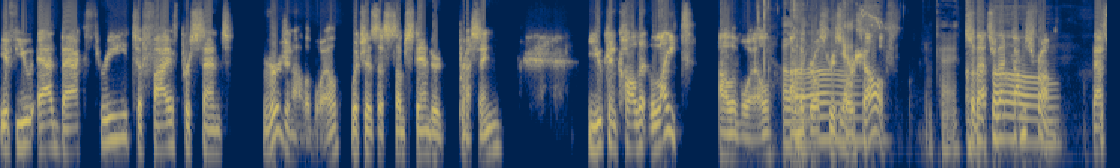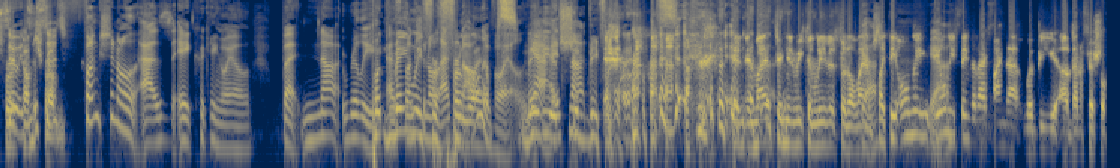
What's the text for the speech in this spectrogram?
If you add back three to five percent virgin olive oil, which is a substandard pressing, you can call it light olive oil on the Oh, grocery store yes. shelf. okay. So that's where that comes Oh. from. That's where so it comes it's, so from. it's functional as a cooking oil, but not really But as mainly functional for, as for an olive oil. Maybe yeah, it it's should not. be for lamps. in, in my opinion, we can leave it for the lamps. Like the only Yeah. the only thing that I find that would be uh, beneficial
